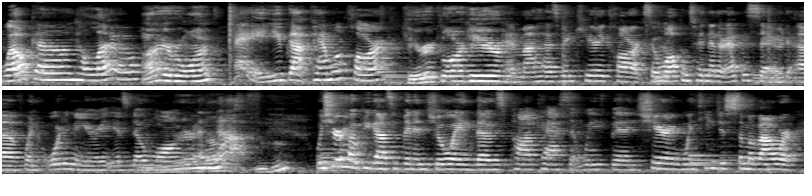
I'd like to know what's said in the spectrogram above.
Welcome. Hello. Hi, everyone. Hey, you've got Pamela Clark Kerry Clark here. and my husband, Kerry Clark. So, welcome to another episode of When Ordinary is No Longer Enough. Enough. We sure hope you guys have been enjoying those podcasts that we've been sharing with you, just some of our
